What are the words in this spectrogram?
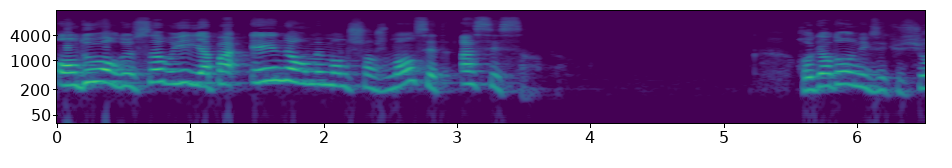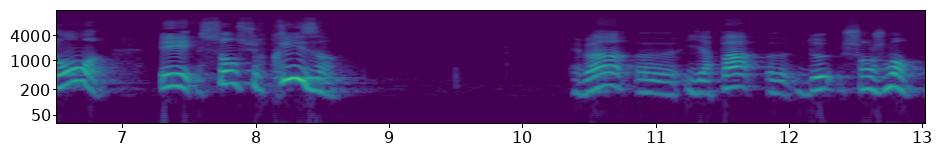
en dehors de ça, vous voyez, il n'y a pas énormément de changements, c'est assez simple. Regardons une exécution et sans surprise, eh ben, euh, il n'y a pas euh, de changement.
